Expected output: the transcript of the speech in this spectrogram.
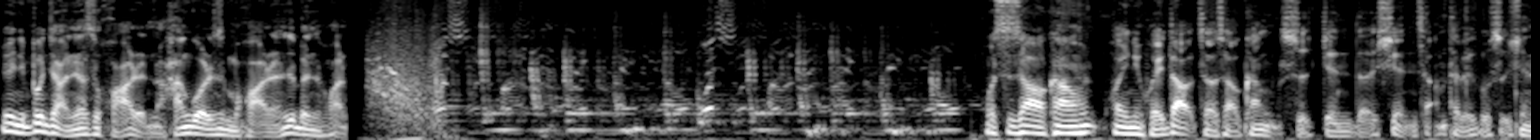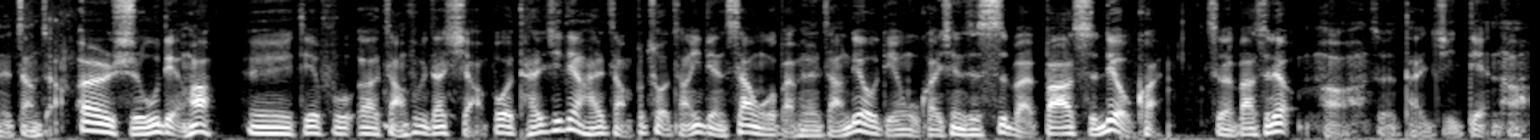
因为你不能讲人家是华人了，韩国人什么华人？日本是华人。我是赵小康，欢迎你回到赵少康时间的现场。台北股市现在涨涨二十五点哈。诶，跌幅呃涨幅比较小，不过台积电还涨不错，涨一点三五个百分点，涨六点五块，现在是四百八十六块，四百八十六啊，这是台积电哈，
